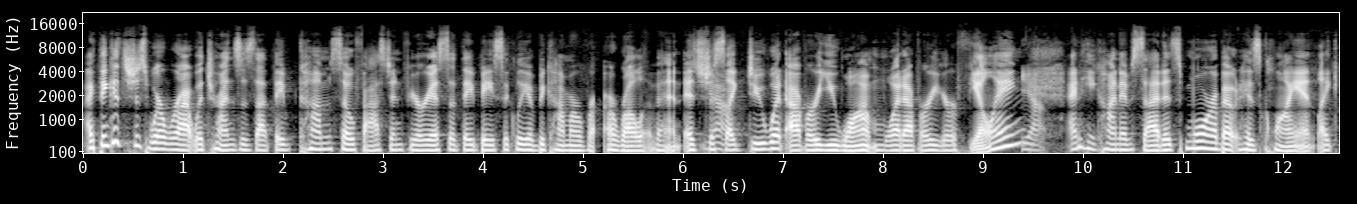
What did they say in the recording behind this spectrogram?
I think it's just where we're at with trends is that they've come so fast and furious that they basically have become ir- irrelevant. It's just Yeah. like do whatever you want, whatever you're feeling. Yeah. And he kind of said it's more about his client. Like,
